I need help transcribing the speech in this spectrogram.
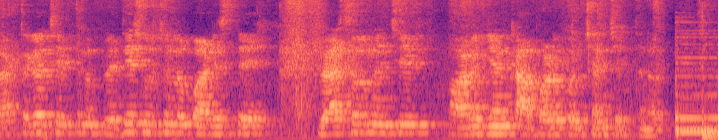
డాక్టర్ గారు చెప్పిన ప్రతి సూచనలు పాటిస్తే వేసవి నుంచి ఆరోగ్యాన్ని కాపాడుకోవచ్చు అని చెప్తున్నారు.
